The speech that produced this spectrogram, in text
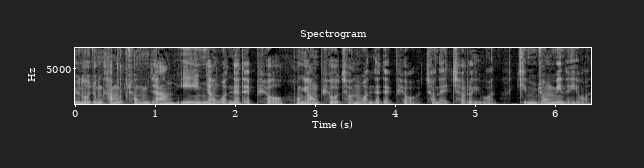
윤호중 사무총장, 이인영 원내대표, 홍영표 전 원내대표, 전해철 의원, 김종민 의원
